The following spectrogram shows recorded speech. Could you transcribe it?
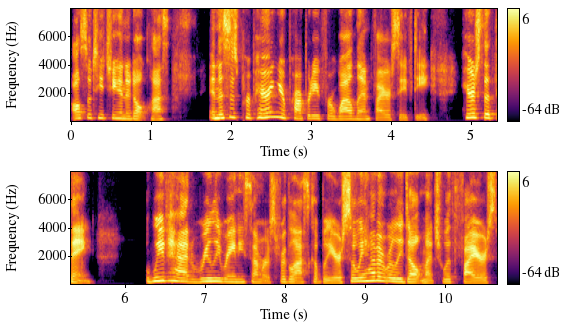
also teaching an adult class. And this is preparing your property for wildland fire safety. Here's the thing we've had really rainy summers for the last couple years, so we haven't really dealt much with fires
